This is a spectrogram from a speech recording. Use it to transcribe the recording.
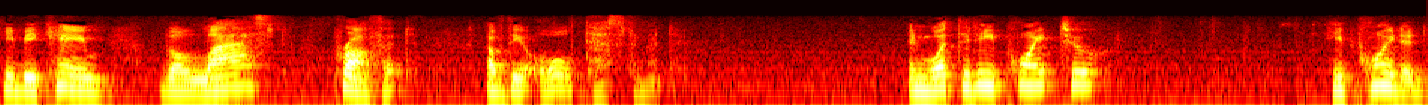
He became the last prophet of the Old Testament. And what did he point to? He pointed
